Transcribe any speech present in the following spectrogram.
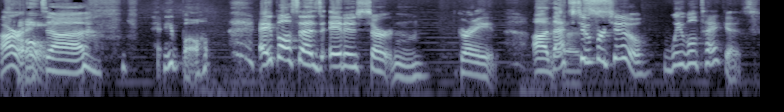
All right, Oh. uh, eight ball. Eight ball says it is certain. Great. Uh, that's two for two. We will take it.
